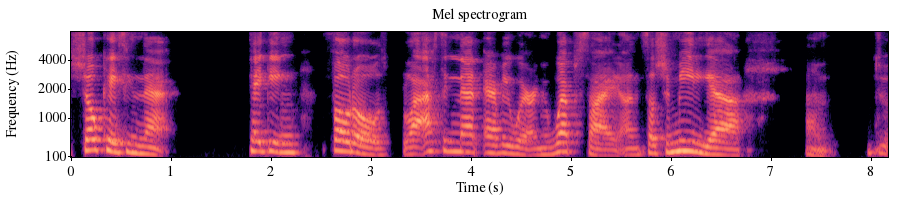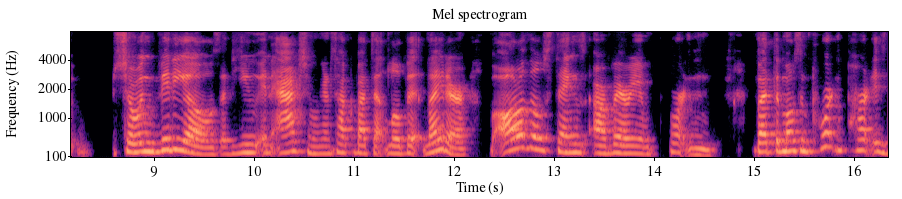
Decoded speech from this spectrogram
showcasing that taking photos, blasting that everywhere on your website, on social media, um, showing videos of you in action. We're going to talk about that a little bit later. But all of those things are very important. But the most important part is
